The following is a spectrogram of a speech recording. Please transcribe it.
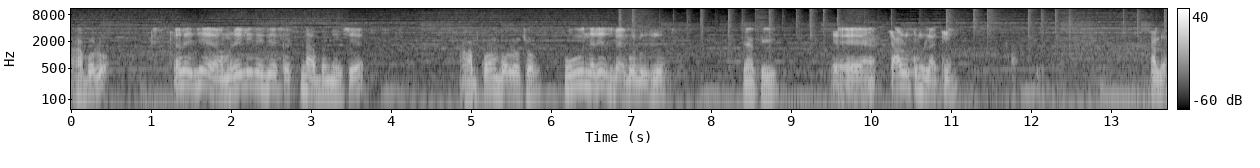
હા બોલો અરે જે અમરેલીની જે ઘટના બની છે આપ કોણ બોલો છો હું નરેશભાઈ બોલું છું ત્યાંથી એ તાળકુંડલાથી હાલો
